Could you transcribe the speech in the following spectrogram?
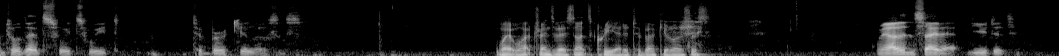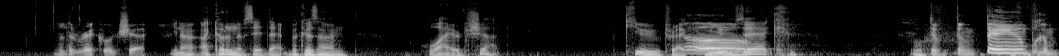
Into that sweet, sweet tuberculosis. Wait, what? Transvestites created tuberculosis? I mean, I didn't say that. You did. The record show. You know, I couldn't have said that because I'm wired shut. Cue track Oh. music. Dum, dum, dum.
